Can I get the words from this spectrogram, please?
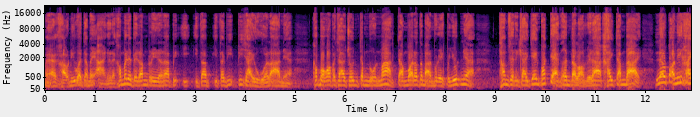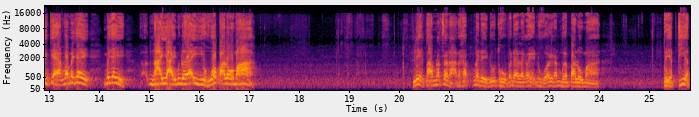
แหมข่าวนี้ว่าจะไม่อ่านกันเลยเขาไม่ได้เป็นรัฐมนตรีนะพี่อิตาอิตาพี่พี่ชัยหัวลานเนี่ยเขาบอกว่าประชาชนจำนวนมากจำว่ารัฐบาลพลเอกประยุทธ์เนี่ยทำเศรษฐกิจเจ๊งเพราะแจกเงินตลอดเวลาใครจำได้ แล้วตอนนี้ใครแจกว่าไม่ใช่ไม่ใช่นายใหญ่มึงเลยไอ้หัวปลาโลมา เรียกตามลักษณะนะครับ ไม่ได้ดูถูกไม่ได้อะไรก็เห็นหัวอย่างนั้นเหมือนปลาโลมา เปรียบเทียบ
